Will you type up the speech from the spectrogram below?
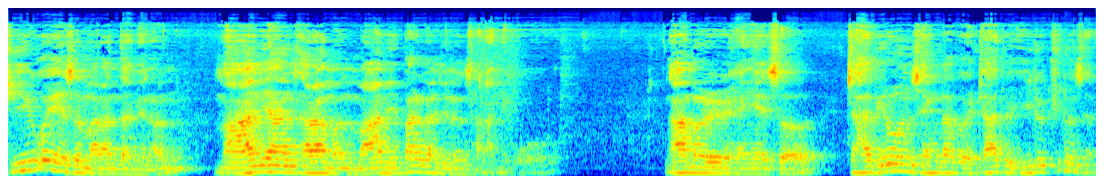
비교해서 말한다면은 많이 한 사람은 마음이 밝아지는 사람이고 남을 행해서 자비로운 생각을 자주 일으키는 사람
